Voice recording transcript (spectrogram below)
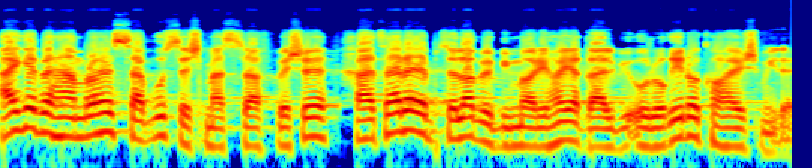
اگه به همراه سبوسش مصرف بشه خطر ابتلا به بیماری های قلبی عروقی رو کاهش میده.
